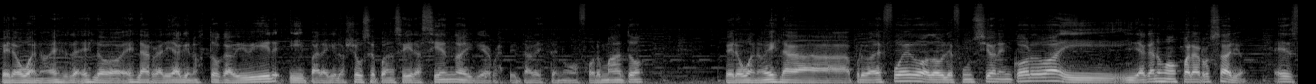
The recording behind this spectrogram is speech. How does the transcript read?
Pero bueno, es, la- realidad que nos toca vivir y para que los shows se puedan seguir haciendo hay que respetar este nuevo formato. Pero bueno, es la prueba de fuego, doble función en Córdoba y, y de acá nos vamos para Rosario. Es,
